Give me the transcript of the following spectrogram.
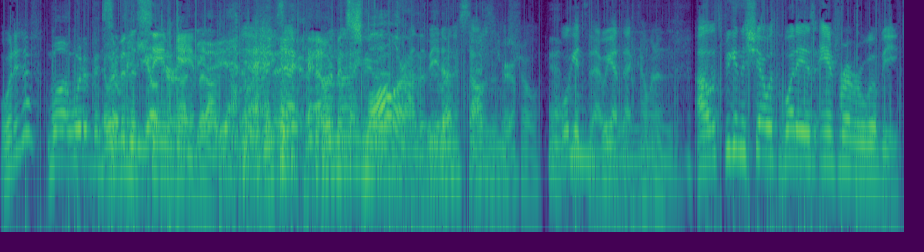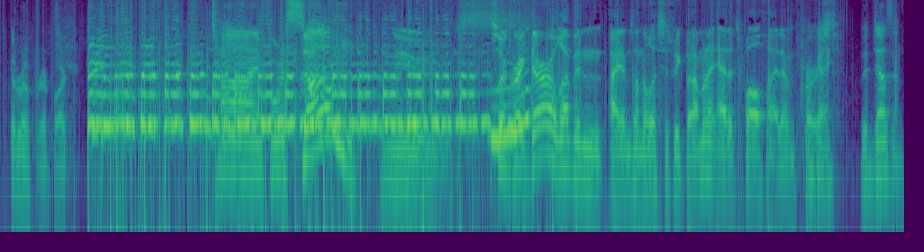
would it have? Well, it would have been It so would've been the mediocre same on game, but on- yeah. Yeah, exactly. It would've been smaller on the Vita. That's true. We'll get to that. We got that coming up. Uh, let's begin the show with what is and forever will be the Roper Report. Time for some news. So, Greg, there are 11 items on the list this week, but I'm going to add a 12th item Okay, first. the dozen.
